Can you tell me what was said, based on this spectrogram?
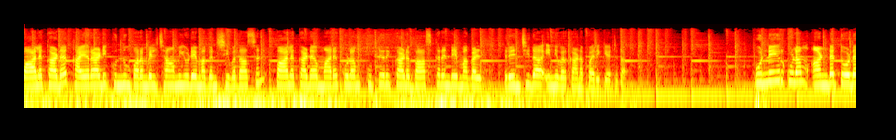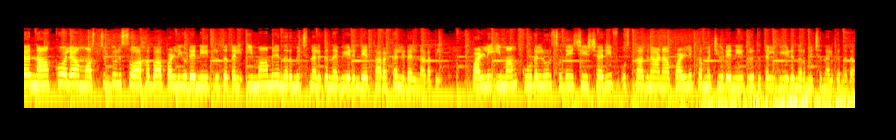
പാലക്കാട് കയറാടി കുന്നുംപറമ്പിൽ ചാമിയുടെ മകൻ ശിവദാസൻ പാലക്കാട് മരക്കുളം കുട്ടിറിക്കാട് ഭാസ്കരന്റെ മകൾ രഞ്ജിത എന്നിവർക്കാണ് പരിക്കേറ്റത്. പുന്നയൂർകുളം അണ്ടത്തോട് നാക്കോല മസ്ജിദുൽ സ്വാഹബ പള്ളിയുടെ നേതൃത്വത്തിൽ ഇമാമിന് നിർമ്മിച്ചു നൽകുന്ന വീടിന്റെ തറക്കല്ലിടൽ നടത്തി. പള്ളി ഇമാം കൂടല്ലൂർ സ്വദേശി ഷരീഫ് ഉസ്താദിനാണ് പള്ളി കമ്മിറ്റിയുടെ നേതൃത്വത്തിൽ വീട് നിർമ്മിച്ചു നൽകുന്നത്.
